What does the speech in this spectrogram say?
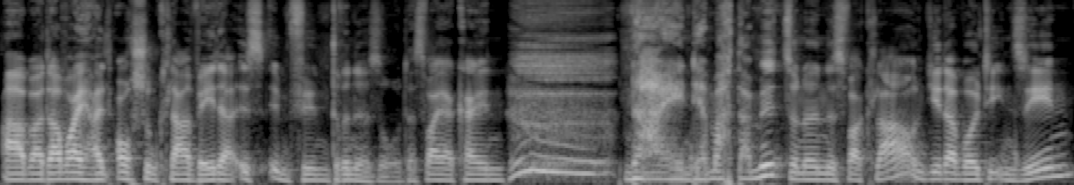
aber da war ja halt auch schon klar, Vader ist im Film drinne so. Das war ja kein Nein, der macht da mit, sondern es war klar und jeder wollte ihn sehen.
